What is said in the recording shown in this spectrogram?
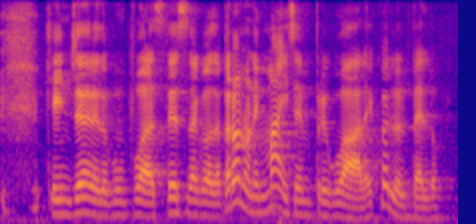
che in genere dopo un po' è la stessa cosa, però non è mai sempre uguale, quello è il bello.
